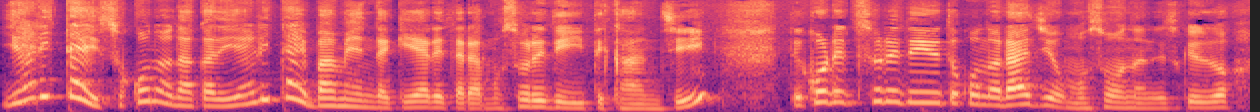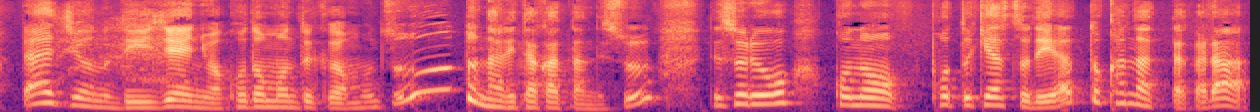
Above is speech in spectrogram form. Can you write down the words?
やりたい、そこの中でやりたい場面だけやれたらもうそれでいいって感じで、これ、それで言うとこのラジオもそうなんですけど、ラジオの DJ には子供の時からもうずーっとなりたかったんです。で、それをこのポッドキャストでやっと叶ったから、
